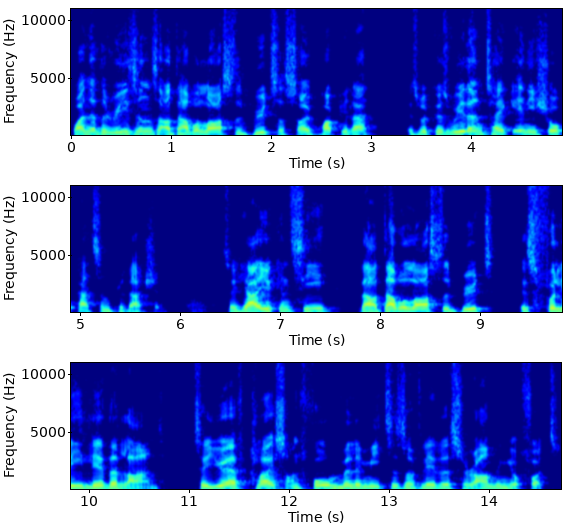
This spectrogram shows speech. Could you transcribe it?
One of the reasons our double lasted boots are so popular is because we don't take any shortcuts in production. So here you can see that our double lasted boot is fully leather lined. So you have close on 4 millimeters of leather surrounding your foot.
